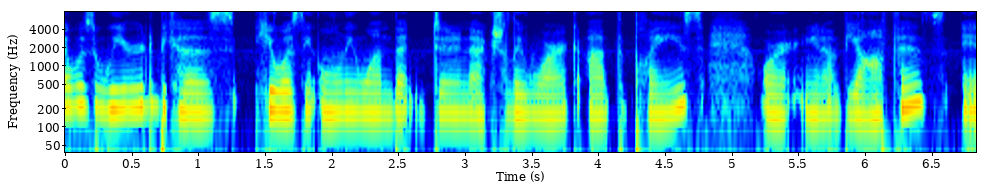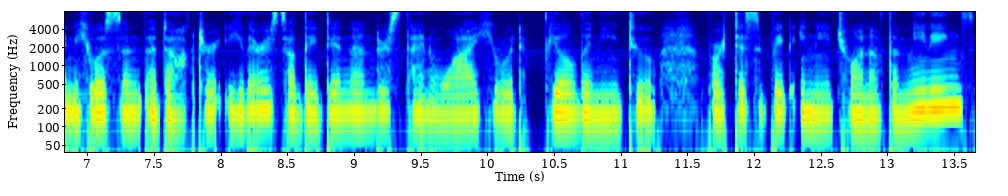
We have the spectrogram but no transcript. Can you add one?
it was weird because he was the only one that didn't actually work at the place or you know the office and he wasn't a doctor either so they didn't understand why he would feel the need to participate in each one of the meetings.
